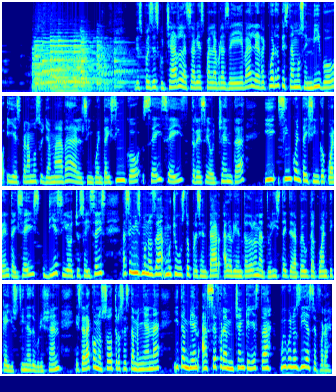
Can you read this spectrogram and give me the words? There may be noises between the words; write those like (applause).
Después de escuchar las sabias palabras de Eva, le recuerdo que estamos en vivo y esperamos su llamada al 55 66 1380 y 55 46 1866. Asimismo, nos da mucho gusto presentar a la orientadora naturista y terapeuta cuántica Justina Dubrichan. Estará con nosotros esta mañana y también a Sephora Michan, que ya está. Muy buenos días, Sephora.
